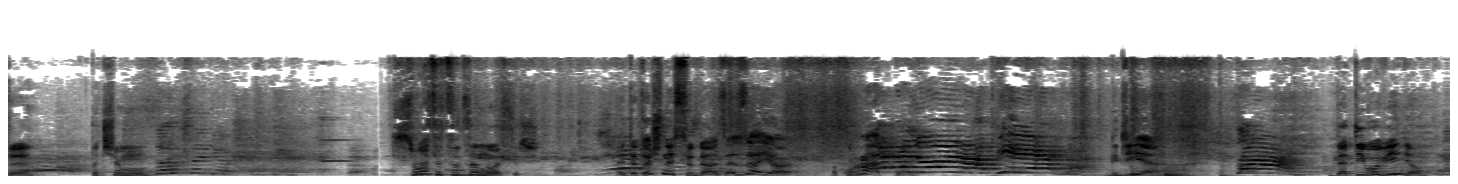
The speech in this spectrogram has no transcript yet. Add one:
Да? Почему? Что ты тут заносишь? Это точно сюда? За Зая! Аккуратно! Ура, Где? Там! Да ты его видел? Да.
